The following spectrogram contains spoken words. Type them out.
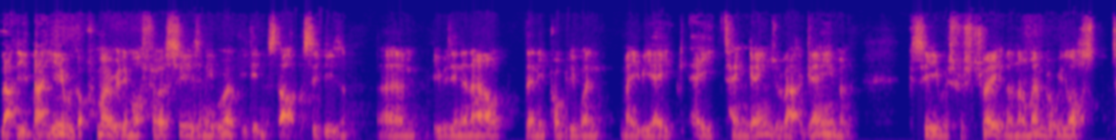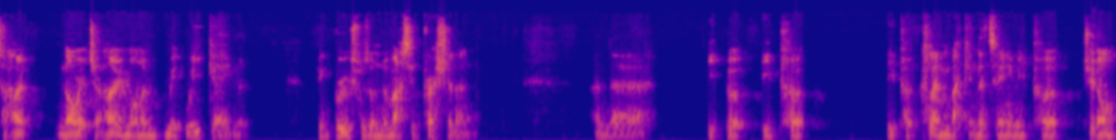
that, that year we got promoted in my first season. He weren't, he didn't start the season. Um, he was in and out then he probably went maybe eight, eight, ten games without a game, and see he was frustrated. And I remember we lost to home, Norwich at home on a midweek game. I think Bruce was under massive pressure then, and uh, he put he put he put Clem back in the team. He put John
